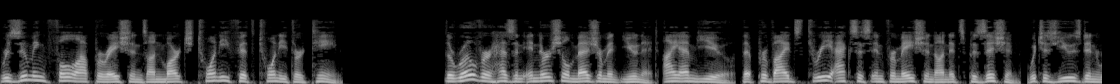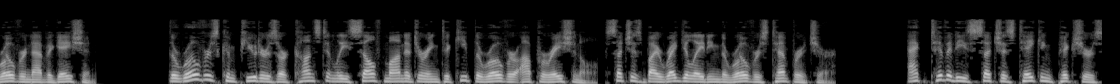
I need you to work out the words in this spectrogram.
resuming full operations on March 25, 2013. The rover has an inertial measurement unit that provides three-axis information on its position, which is used in rover navigation. The rover's computers are constantly self-monitoring to keep the rover operational, such as by regulating the rover's temperature. Activities such as taking pictures,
